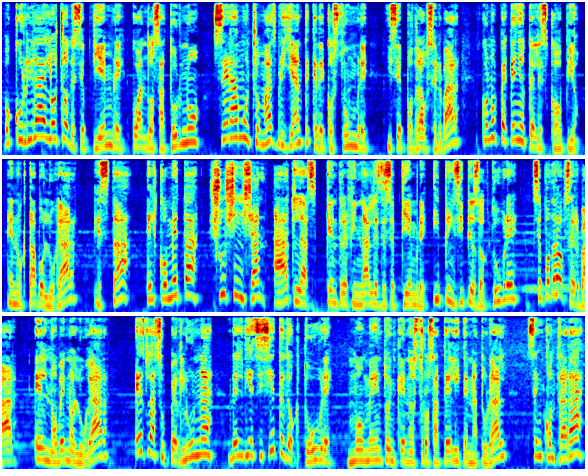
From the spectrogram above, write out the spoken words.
ocurrirá el 8 de septiembre, cuando Saturno será mucho más brillante que de costumbre y se podrá observar con un pequeño telescopio. En octavo lugar está el cometa Shushinshan Atlas, que entre finales de septiembre y principios de octubre se podrá observar. El noveno lugar es la superluna del 17 de octubre, momento en que nuestro satélite natural se encontrará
